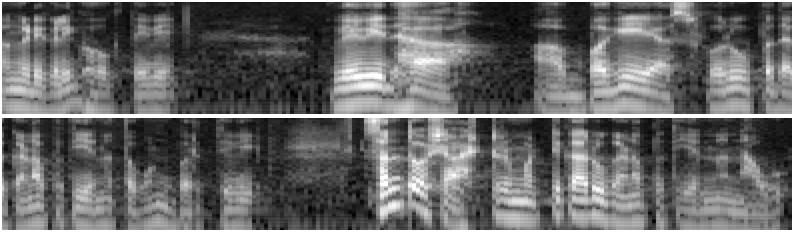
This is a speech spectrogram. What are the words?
ಅಂಗಡಿಗಳಿಗೆ ಹೋಗ್ತೀವಿ. ವಿವಿಧ ಬಗೆಯ ಸ್ವರೂಪದ ಗಣಪತಿಯನ್ನು ತಗೊಂಡು ಬರ್ತೀವಿ. ಸಂತೋಷ ಅಷ್ಟರ ಮಟ್ಟಿಗಾರು ಗಣಪತಿಯನ್ನು ನಾವು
